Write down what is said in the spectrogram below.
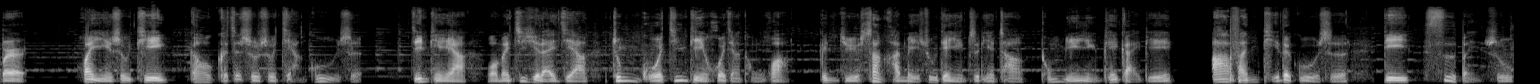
贝儿，欢迎收听高个子叔叔讲故事。今天呀，我们继续来讲中国经典获奖童话，根据上海美术电影制片厂同名影片改编《阿凡提的故事》第四本书《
